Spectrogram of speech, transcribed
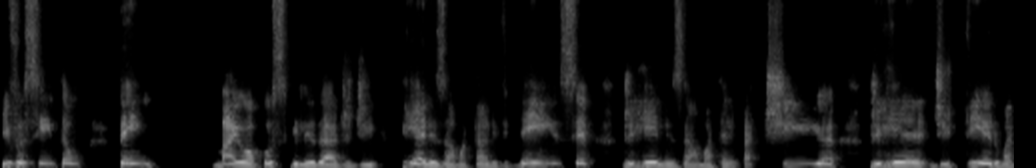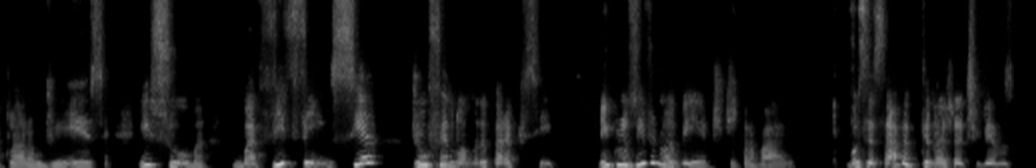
E você, então, tem maior possibilidade de realizar uma clarividência, de realizar uma telepatia, de, re... de ter uma clara audiência, em suma, uma vivência de um fenômeno parapsíquico, inclusive no ambiente de trabalho. Você sabe, porque nós já tivemos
